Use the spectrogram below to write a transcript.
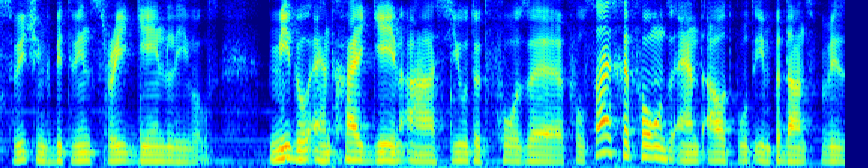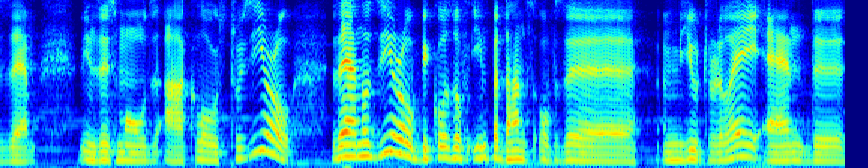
switching between three gain levels. Middle and high gain are suited for the full-size headphones and output impedance with them in these modes are close to zero. They are not zero because of impedance of the mute relay and uh,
